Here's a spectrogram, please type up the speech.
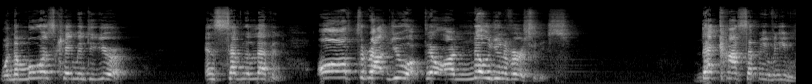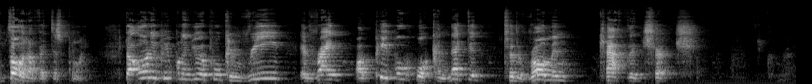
When the Moors came into Europe in 711, all throughout Europe there are no universities. That concept ain't even thought of at this point. The only people in Europe who can read and write are people who are connected to the Roman Catholic Church. correct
